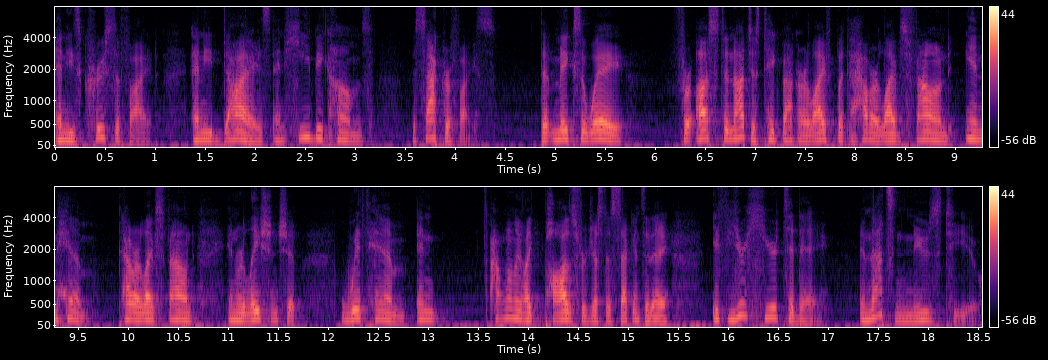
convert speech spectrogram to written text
And he's crucified, and he dies, and he becomes the sacrifice that makes a way for us to not just take back our life, but to have our lives found in him, to have our lives found in relationship with him. And I want to like pause for just a second today. If you're here today and that's news to you,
